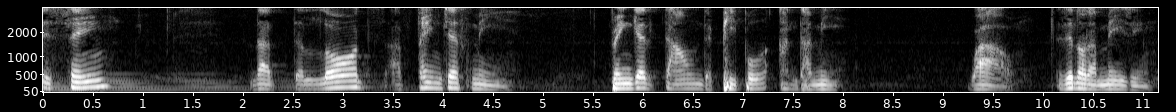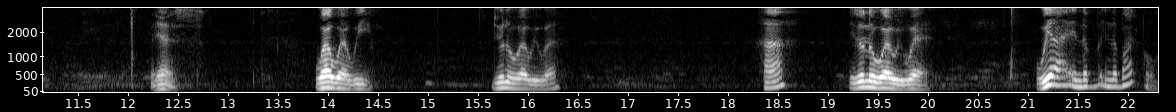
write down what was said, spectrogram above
David is saying that the Lord avengeth me, bringeth down the people under me. Wow. Is it not amazing? Yes. Where were we? Do you know where we were? Huh? You don't know where we were? We are in the in the Bible.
